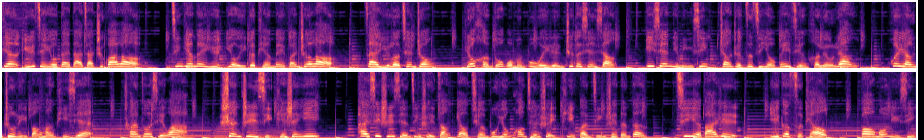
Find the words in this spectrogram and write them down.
天于姐又带大家吃瓜了。今天内娱又一个甜妹翻车了。在娱乐圈中，有很多我们不为人知的现象。一些女明星仗着自己有背景和流量，会让助理帮忙提鞋、穿拖鞋袜，甚至洗贴身衣。拍戏时嫌井水脏，要全部用矿泉水替换井水等等。七月八日，一个词条爆某女星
